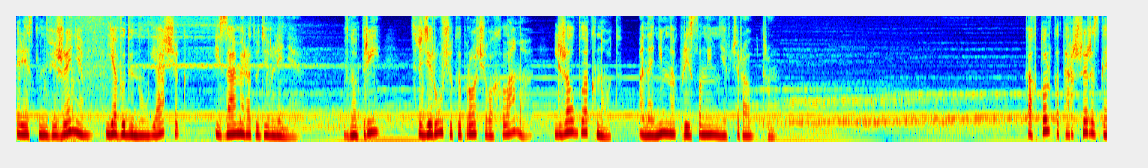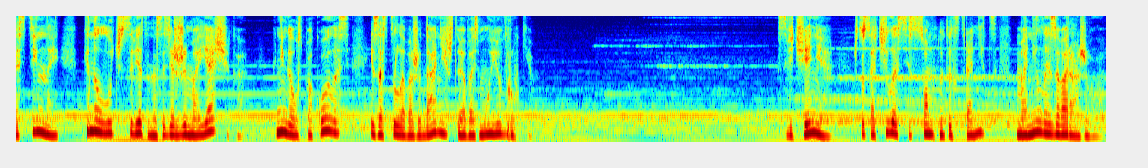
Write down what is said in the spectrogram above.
Резким движением я выдвинул ящик и замер от удивления. Внутри, среди ручек и прочего хлама, лежал блокнот, анонимно присланный мне вчера утром. Как только торшер из гостиной кинул луч света на содержимое ящика — Книга успокоилась и застыла в ожидании, что я возьму ее в руки. Свечение, что сочилось из сомкнутых страниц, манило и завораживало.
